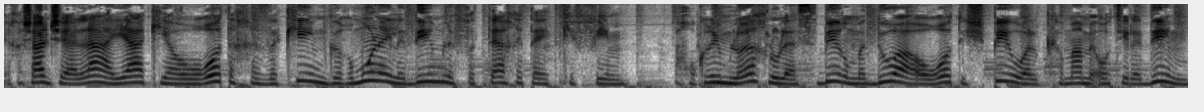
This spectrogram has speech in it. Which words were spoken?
החשד שעלה היה כי האורות החזקים גרמו לילדים לפתח את ההתקפים. החוקרים לא יכלו להסביר מדוע האורות השפיעו על כמה מאות ילדים,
